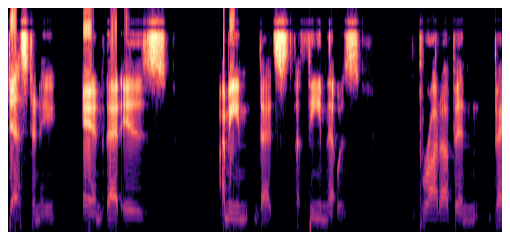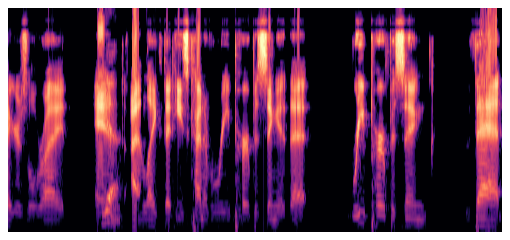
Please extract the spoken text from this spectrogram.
destiny and that is i mean that's a theme that was brought up in beggars will ride and Yeah. i like that he's kind of repurposing it that repurposing that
